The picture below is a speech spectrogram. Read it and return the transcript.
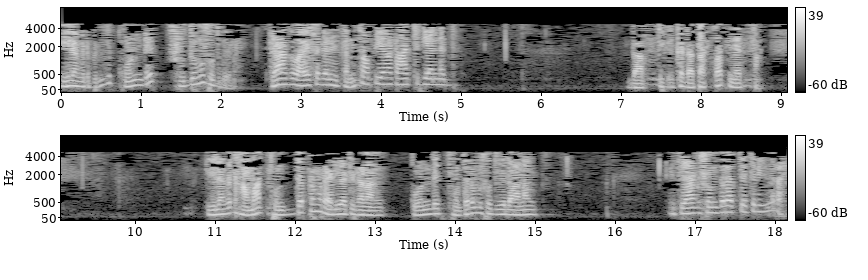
ඊළඟට පිළිදි කොණ්ඩේ සුදුම සුදු වෙනවා. එයාගේ වයස ගැන හිතනකොට අපි යාට ආච්චි කියන්නේ නැද්ද? දත් ටික එක දතක්වත් නැත්නම්. ඊළඟට හැමත් හුද්දටම රැලි වැටිලා නම් කොණ්ඩෙත් හොඳටම සුදු වෙලා නම් ඉතියාගේ සුන්දරත්වය එතන ඉවරයි.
